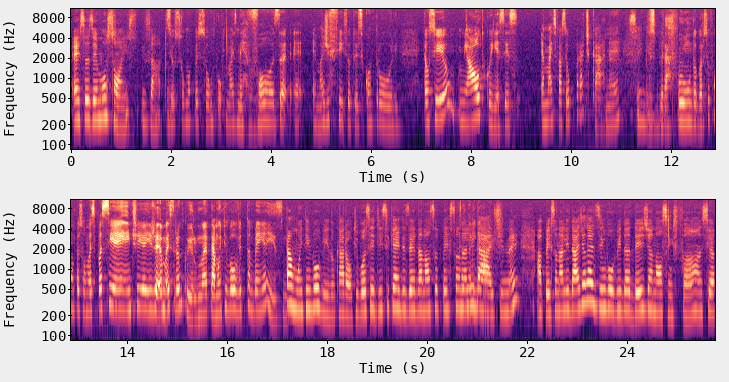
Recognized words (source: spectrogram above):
essas emoções. Exato. Se eu sou uma pessoa um pouco mais nervosa, é, é mais difícil eu ter esse controle. Então, se eu me autoconhecesse, é mais fácil eu praticar, né? Sim. Respirar fundo. Agora, se eu for uma pessoa mais paciente, aí já é mais tranquilo, não é? Tá muito envolvido também, é isso. Né? Tá muito envolvido, Carol. O que você disse quer dizer da nossa personalidade, personalidade, né? A personalidade, ela é desenvolvida desde a nossa infância,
